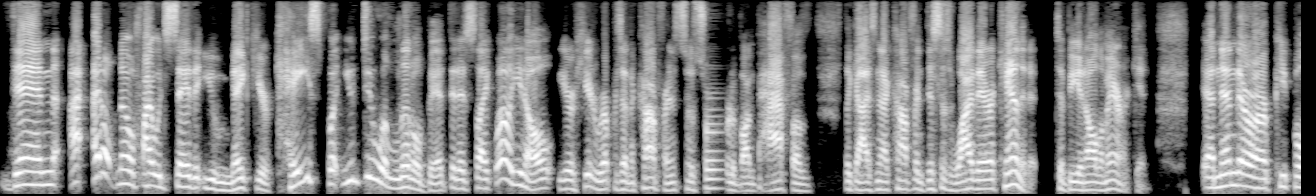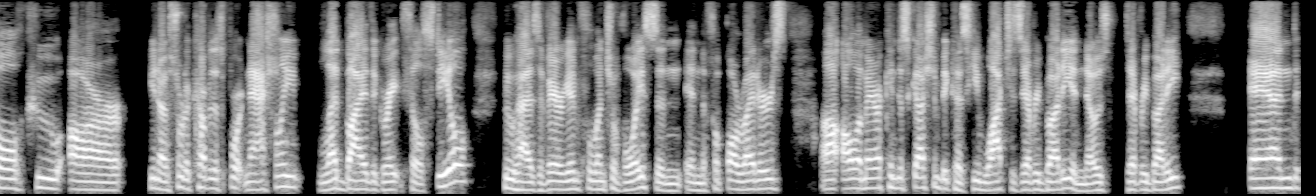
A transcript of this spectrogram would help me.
then I, I, don't know if I would say that you make your case, but you do a little bit that it's like, well, you know, you're here to represent a conference. So, sort of on behalf of the guys in that conference, this is why they're a candidate to be an All American. And then there are people who are, you know, sort of cover the sport nationally, led by the great Phil Steele, who has a very influential voice in, in the football writers uh, All American discussion because he watches everybody and knows everybody. And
